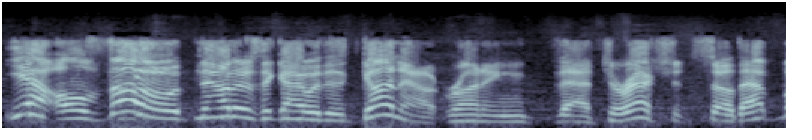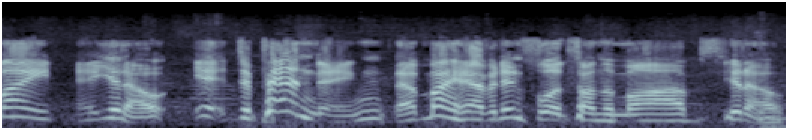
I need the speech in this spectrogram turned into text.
Yeah, although now there's a guy with his gun out running that direction, so that might, you know, it, depending, that might have an influence on the mobs. You know,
